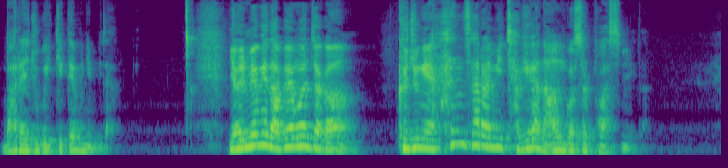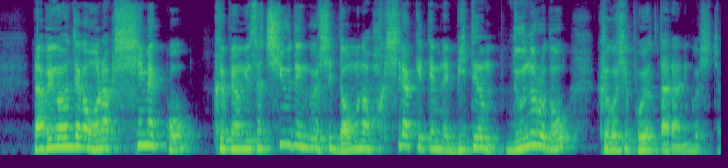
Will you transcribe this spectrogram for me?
말해주고 있기 때문입니다. 10명의 나병 환자가 그 중에 한 사람이 자기가 나은 것을 보았습니다. 나병 환자가 워낙 심했고 그 병에서 치유된 것이 너무나 확실했기 때문에 믿음, 눈으로도 그것이 보였다라는 것이죠.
